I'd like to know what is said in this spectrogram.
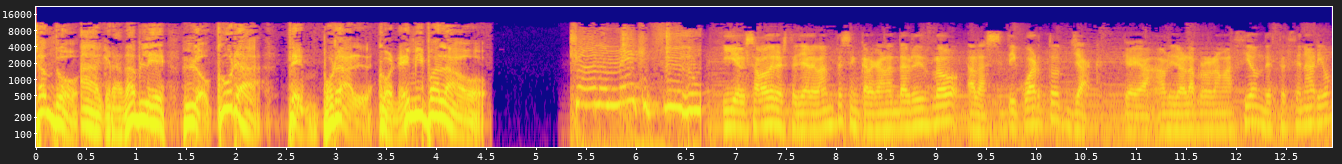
Escuchando Agradable Locura Temporal con Emi Palao. Y el sábado el Estrella Levante se encargarán de abrirlo a las 7 y cuarto Jack, que abrirá la programación de este escenario.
